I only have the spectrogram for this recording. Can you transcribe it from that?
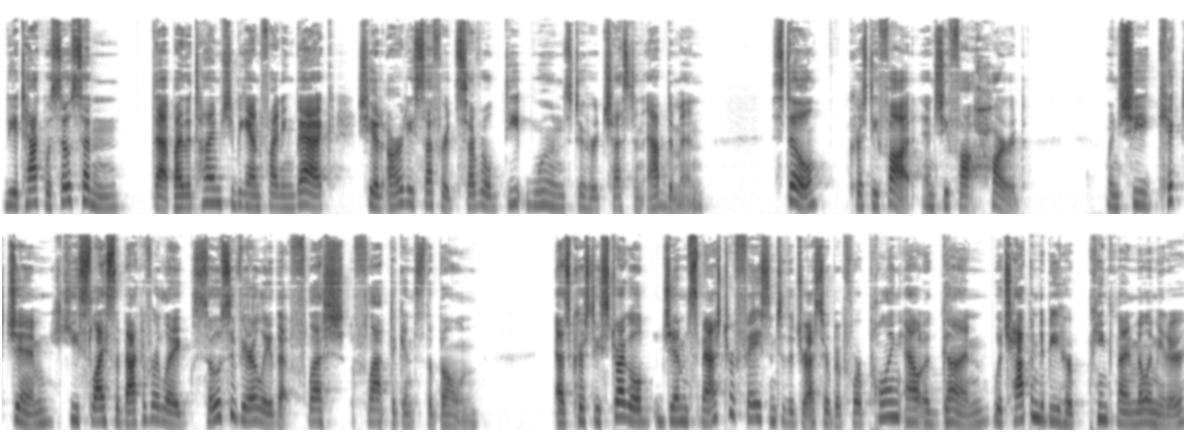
The attack was so sudden that by the time she began fighting back, she had already suffered several deep wounds to her chest and abdomen. Still, Christy fought, and she fought hard. When she kicked Jim, he sliced the back of her leg so severely that flesh flapped against the bone. As Christy struggled, Jim smashed her face into the dresser before pulling out a gun, which happened to be her pink 9mm,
